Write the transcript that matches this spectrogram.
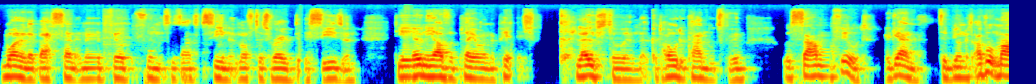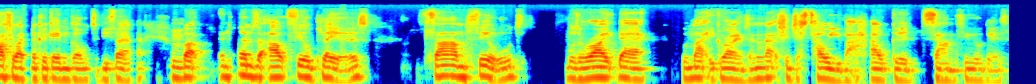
one of the best centre midfield performances I've seen at Loftus Road this season. The only other player on the pitch close to him that could hold a candle to him was Sam Field. Again, to be honest, I thought Marshall had a good game goal, to be fair. Mm. But in terms of outfield players, Sam Field was right there with Matty Grimes. And that should just tell you about how good Sam Field is.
